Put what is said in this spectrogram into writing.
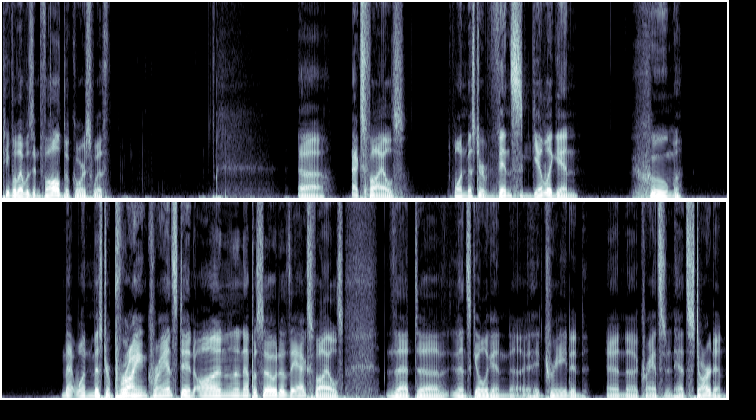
people that was involved, of course, with uh, X Files, one Mister Vince Gilligan, whom met one Mister Bryan Cranston on an episode of the X Files that uh, Vince Gilligan uh, had created and uh, Cranston had starred in.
